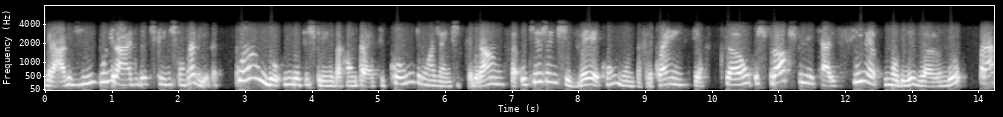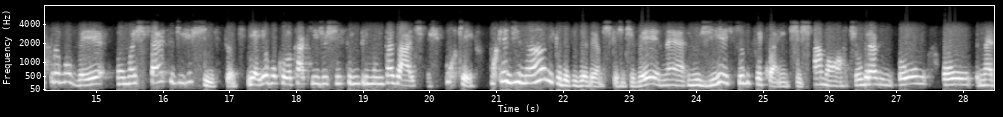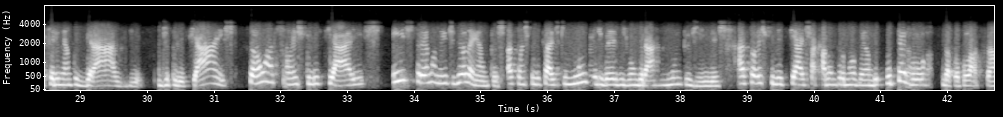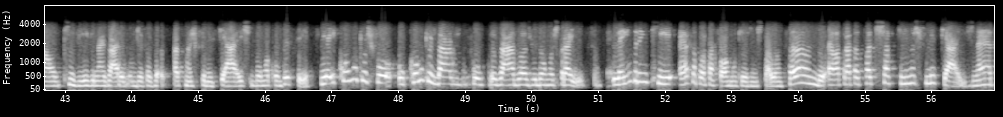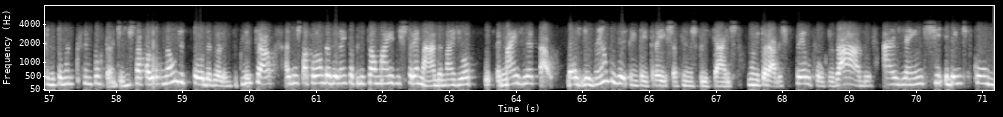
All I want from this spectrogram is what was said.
grave de impunidade desses crimes contra a vida. Quando um desses crimes acontece contra um agente de segurança, o que a gente vê com muita frequência são os próprios policiais se mobilizando para promover uma espécie de justiça. E aí eu vou colocar aqui justiça entre muitas aspas. Por quê? Porque a dinâmica desses eventos que a gente vê, né, nos dias subsequentes à morte ou, grave, ou, ou né, ferimento grave de policiais, são ações policiais extremamente violentas. Ações policiais que muitas vezes vão durar muitos dias. Ações policiais que acabam promovendo o terror da população que vive nas áreas onde essas ações policiais vão acontecer. E aí, como que os, como que os dados do fogo cruzado ajudam a mostrar isso? Lembrem que essa plataforma que a gente está lançando, ela trata só de chacinas policiais, né? Estou retomando que isso é importante. A gente está falando não de toda a violência policial, a gente está falando da violência policial mais extremada, mais, mais letal. Das 283 chacinas policiais monitoradas pelo Fogo Cruzado, a gente identificou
